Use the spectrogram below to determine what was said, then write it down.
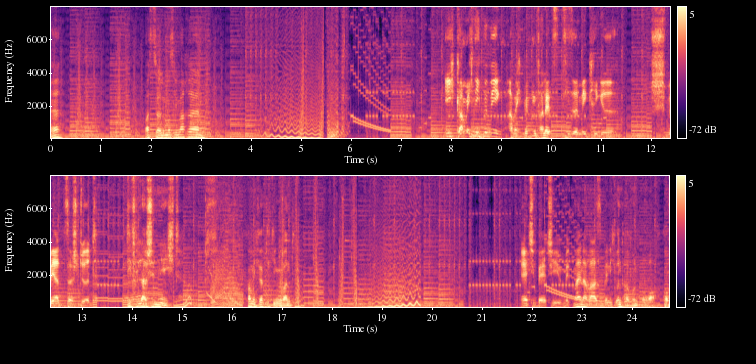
Hä? Was zur Hölle muss ich machen? Ich kann mich nicht bewegen, aber ich bin unverletzt. Diese mickrige Schwert zerstört. Die Flasche nicht. Komm, ich werf dich gegen die Wand. Ätschi Bätschi, mit meiner Vase bin ich unverwundbar. Komm.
